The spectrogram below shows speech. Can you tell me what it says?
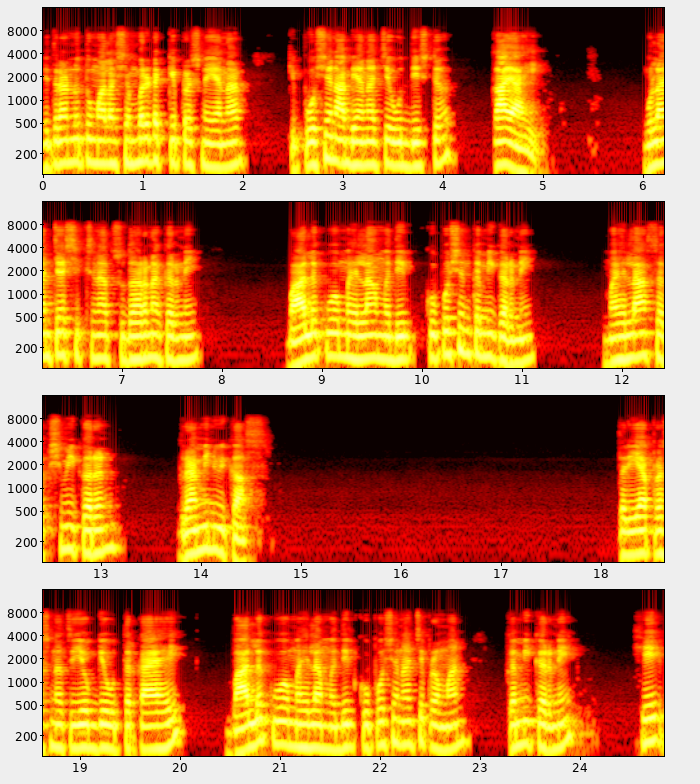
मित्रांनो तुम्हाला शंभर टक्के प्रश्न येणार की पोषण अभियानाचे उद्दिष्ट काय आहे? मुलांच्या शिक्षणात सुधारणा करणे बालक व महिलांमधील कुपोषण कमी करणे महिला सक्षमीकरण ग्रामीण विकास. तर या प्रश्नाचे योग्य उत्तर काय आहे? बालक व महिलांमधील कुपोषणाचे प्रमाण कमी करणे हे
